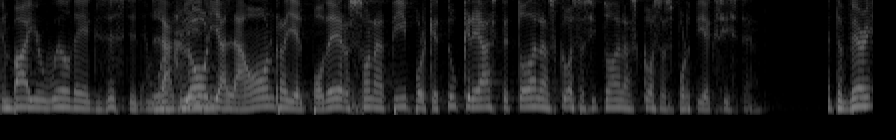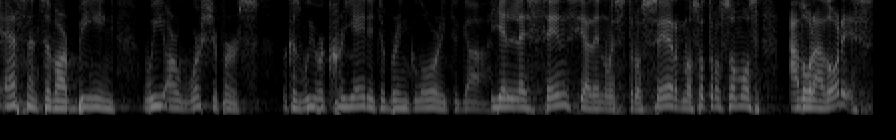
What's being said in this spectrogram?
and by your will they existed and were la created." gloria, la honra y el poder son a ti porque tú creaste todas las cosas y todas las cosas por ti existen. At the very essence of our being, we are worshipers because we were created to bring glory to God. Y en la esencia de nuestro ser, nosotros somos adoradores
